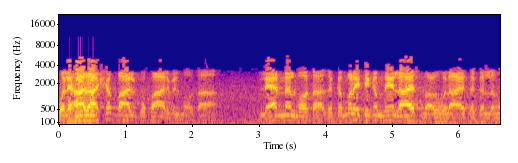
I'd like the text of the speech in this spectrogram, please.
ولهذا شبع الكفار بالموتى لان الموتى ذکر مڑے چکم دے لا يسمع ولا يتكلم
